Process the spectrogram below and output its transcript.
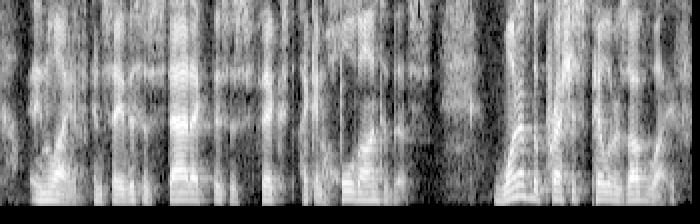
in life and say, this is static, this is fixed, I can hold on to this, one of the precious pillars of life,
